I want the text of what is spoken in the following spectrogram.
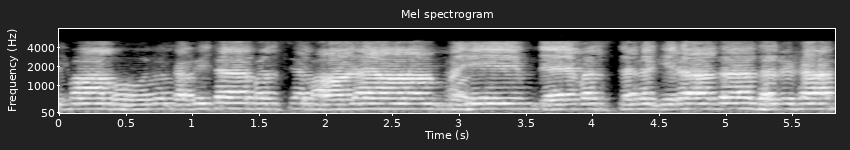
इमामूलुकवितपस्य मायाम् महीम् देवस्य न गिरादधर्ष।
